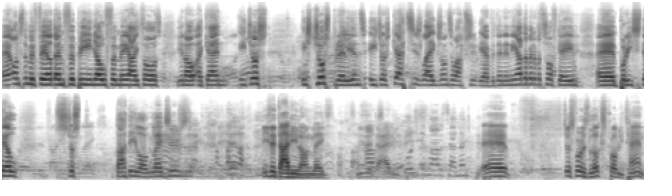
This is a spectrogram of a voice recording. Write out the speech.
Uh, onto the midfield then, Fabinho. For me, I thought, you know, again, he just. He's just brilliant. He just gets his legs onto absolutely everything, and he had a bit of a tough game, um, but he's still it's just daddy long legs. He He's a daddy long legs. He's a daddy. Uh, just for his looks, probably 10.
